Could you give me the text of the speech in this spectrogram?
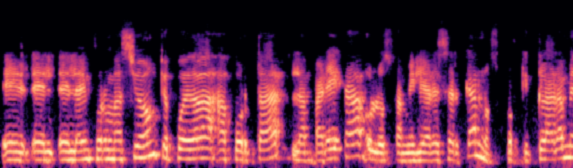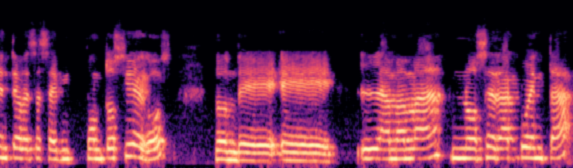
el, la información que pueda aportar la pareja o los familiares cercanos, porque claramente a veces hay puntos ciegos donde eh, la mamá no se da cuenta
